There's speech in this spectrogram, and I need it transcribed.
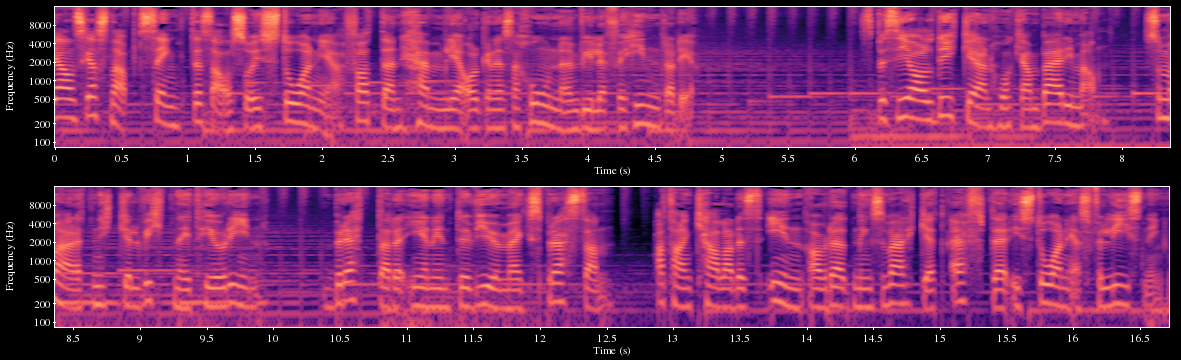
Ganska snabbt sänktes alltså Estonia för att den hemliga organisationen ville förhindra det. Specialdykaren Håkan Bergman, som är ett nyckelvittne i teorin, berättade i en intervju med Expressen att han kallades in av Räddningsverket efter Estonias förlisning.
